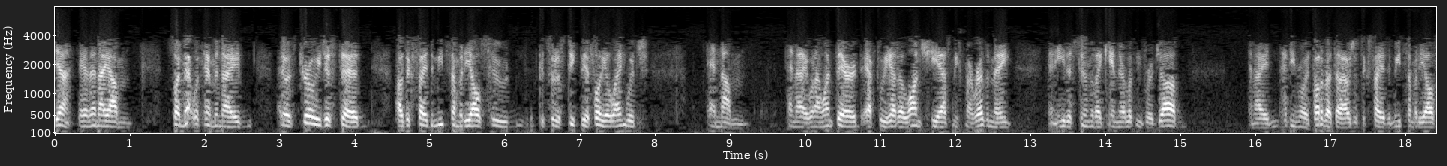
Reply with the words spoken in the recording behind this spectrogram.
Yeah, and then I um so I met with him and I and it was purely just uh, I was excited to meet somebody else who could sort of speak the affiliate language and um, and I when I went there after we had a lunch, he asked me for my resume, and he'd assumed that I came there looking for a job, and I hadn't even really thought about that. I was just excited to meet somebody else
